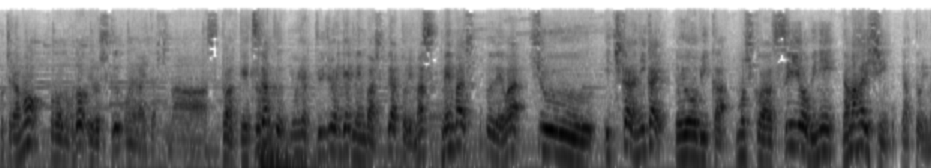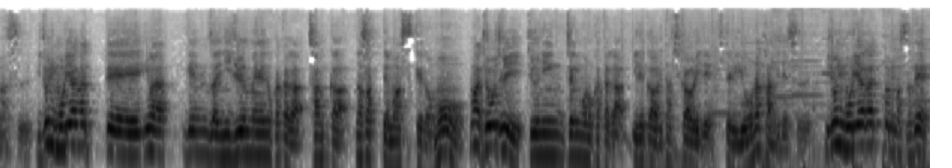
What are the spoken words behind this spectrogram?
こちらもフォローのほどよろしくお願いいたします。あとは月額490円でメンバーシップやっております。メンバーシップでは週1から2回土曜日かもしくは水曜日に生配信やっております。非常に盛り上がって今現在20名の方が参加なさってますけども、まあ常時10人前後の方が入れ替わり立ち替わりで来てるような感じです。非常に盛り上がっておりますので、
